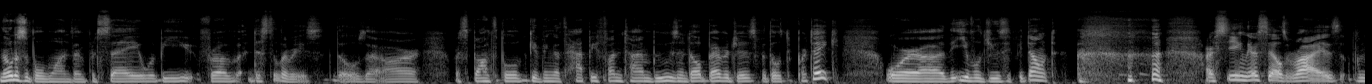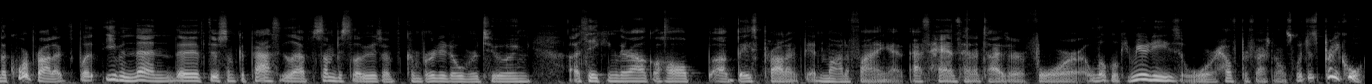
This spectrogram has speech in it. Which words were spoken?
noticeable ones I would say would be from distilleries, those that are responsible of giving us happy fun time booze and adult beverages for those to partake, or uh, the evil juice if you don't, are seeing their sales rise from the core product. But even then, if there's some capacity left, some distilleries have converted over to uh, taking their alcohol uh, based product and modifying it as hand sanitizer for local communities or health professionals, which is pretty cool.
